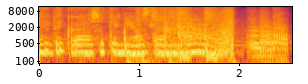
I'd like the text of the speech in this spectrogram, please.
think the girls with their nails done now.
